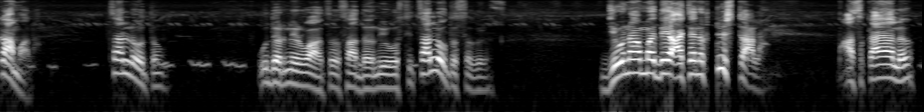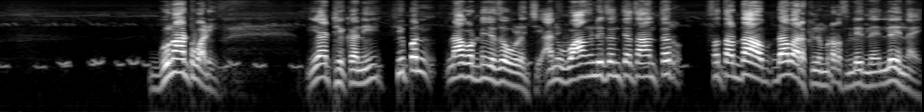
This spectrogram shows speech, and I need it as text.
कामाला चाललं होतं. उदरनिर्वाहाचं साधन व्यवस्थित चाललं होतं सगळं. जीवनामध्ये अचानक ट्विस्ट आला. असं काय आलं? गुणाटवाडी या ठिकाणी ही पण नागोटण्याच्या जवळची आणि वांगणीचं आणि त्याचं अंतर सात आठ दहा दहा बारा किलोमीटर असं लय लय- लय नाही.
